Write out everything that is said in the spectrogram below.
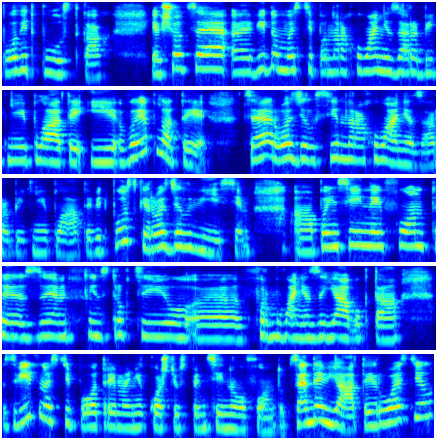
По відпустках. Якщо це е, відомості по нарахуванню заробітної плати і виплати, це розділ 7 нарахування заробітної плати, відпустки розділ 8. А, Пенсійний фонд е, з інструкцією е, формування заявок та звітності по отриманню коштів з пенсійного фонду. Це дев'ятий розділ,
